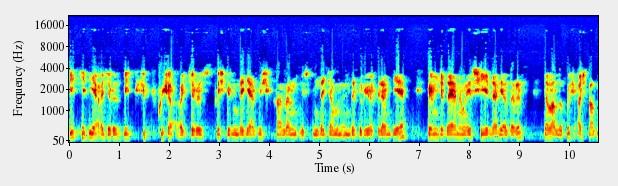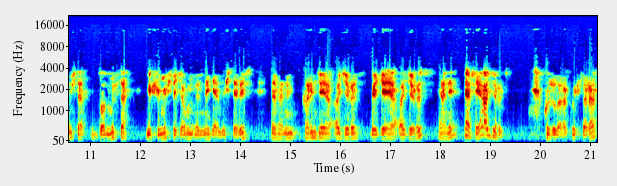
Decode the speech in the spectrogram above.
Bir kediye acırız, bir küçük kuşa acırız. Kış gününde gelmiş, karların üstünde, camın önünde duruyor filan diye. Görünce dayanamayız, şiirler yazarız. Zavallı kuş aç kalmış da, donmuş da, üşümüş de camın önüne gelmiş deriz. Efendim, karıncaya acırız, böceğe acırız. Yani her şeye acırız. Kuzulara, kuşlara,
